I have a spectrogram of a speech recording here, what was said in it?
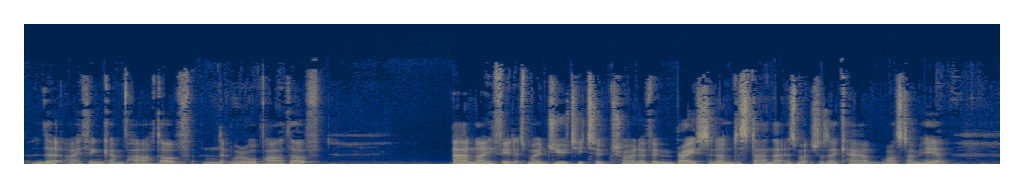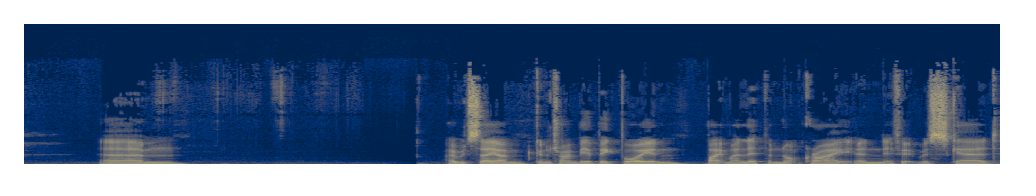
that I think I'm part of and that we're all part of. And I feel it's my duty to try and embrace and understand that as much as I can whilst I'm here. Um, I would say I'm going to try and be a big boy and bite my lip and not cry. And if it was scared,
